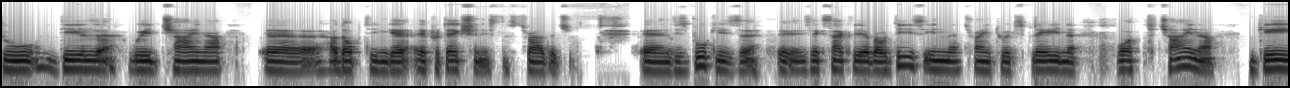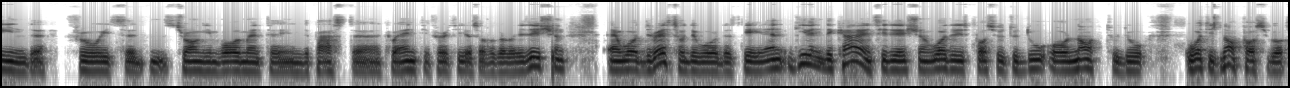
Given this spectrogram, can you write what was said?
to deal with China adopting a, a, protectionist strategy. And this book is uh, is exactly about this in trying to explain what China gained through its uh, strong involvement in the past uh, 20, 30 years of globalization, and what the rest of the world has gained. And given the current situation, what is possible to do or not to do, what is not possible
